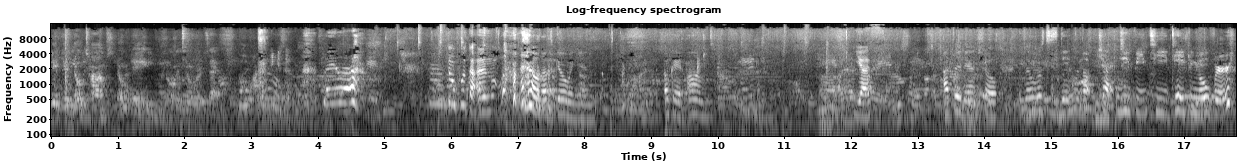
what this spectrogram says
didn't get no times, no date. I don't even know where it's at. Layla. Don't put that in the no, that's going in. Okay, um, Yes. at the dance show, there was this dance about ChatGPT taking over.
